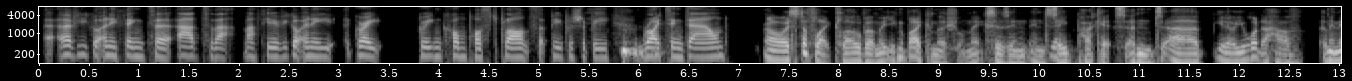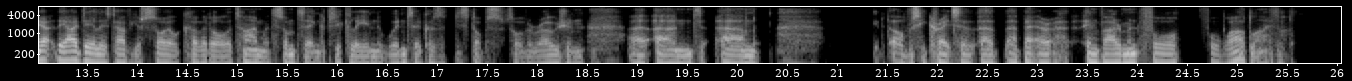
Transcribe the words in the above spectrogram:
Uh, have you got anything to add to that matthew? Have you got any great green compost plants that people should be writing down Oh, it's stuff like clover. I mean, you can buy commercial mixes in, in yeah. seed packets, and uh, you know you want to have. I mean, the the ideal is to have your soil covered all the time with something, particularly in the winter, because it stops sort of erosion, uh, and um, it obviously creates a, a, a better environment for for wildlife.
